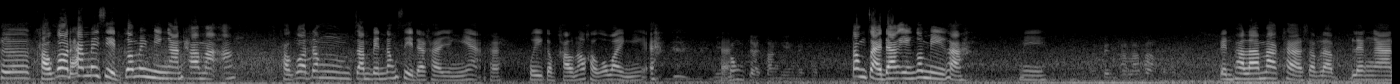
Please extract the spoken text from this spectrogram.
คือเขาก็ถ้าไม่สิทธิ์ก็ไม่มีงานทำอะอะเขาก็ต้องจำเป็นต้องสิทธิ์อะค่ะอย่างเงี้ยค่ะ คุยกับเขาเนาะเขาก็ว่าอย่างนี้มีค่ะต้องจ่ายตังค์เองนะครับต้องจ่ายดังเองก็มีค่ะ มีมันเป็นภาระมากไหมครับเป็นภาระมากค่ะสำหรับแรงงาน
